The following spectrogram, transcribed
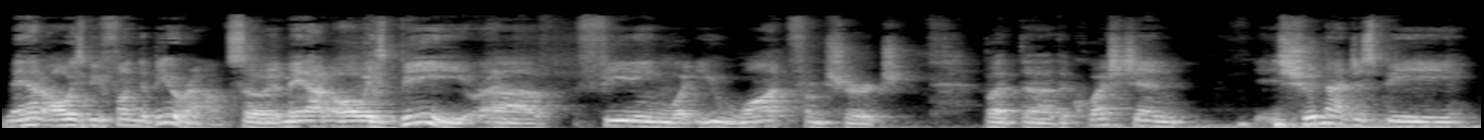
may not always be fun to be around. So it may not always be uh, feeding what you want from church. But uh, the question should not just be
